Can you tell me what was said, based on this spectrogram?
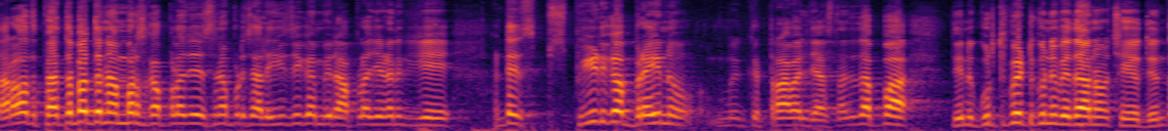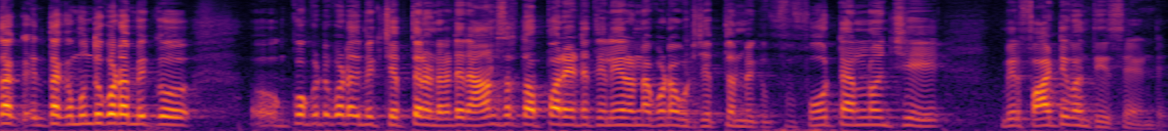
తర్వాత పెద్ద పెద్ద నెంబర్స్కి అప్లై చేసినప్పుడు చాలా ఈజీగా మీరు అప్లై చేయడానికి అంటే స్పీడ్గా బ్రెయిన్ మీకు ట్రావెల్ చేస్తుంది. తప్ప దీన్ని గుర్తుపెట్టుకునే విధానం చేయొద్దు. ఇంత ఇంతకు ముందు కూడా మీకు ఇంకొకటి కూడా మీకు చెప్తానండి. అంటే ఆన్సర్ తప్ప రేటే తెలియాలన్నా కూడా ఒకటి చెప్తాను మీకు. ఫోర్ టెన్లోంచి మీరు ఫార్టీ వన్ తీసేయండి.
